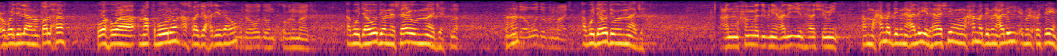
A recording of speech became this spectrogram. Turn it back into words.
عبيد الله بن طلحة وهو مقبول. أخرج حديثه. أبو داود وابن ماجه. أبو داود والنسائي وابن ماجه. لا. أبو داود وابن ماجه. أبو داود وابن ماجه. عن محمد بن علي الهاشمي. عن محمد بن علي الهاشمي ومحمد بن علي بن الحسين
